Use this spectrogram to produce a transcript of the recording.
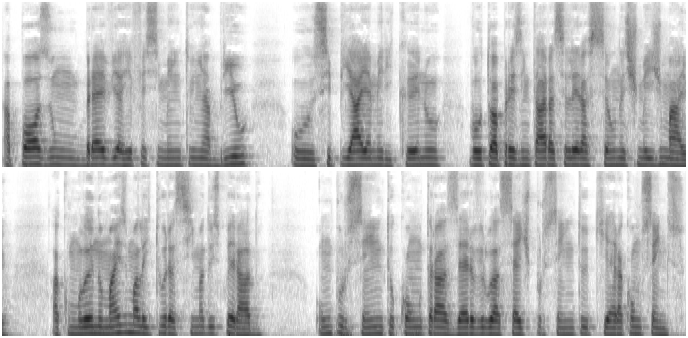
Após um breve arrefecimento em abril, o CPI americano voltou a apresentar aceleração neste mês de maio, acumulando mais uma leitura acima do esperado, 1% contra 0,7% que era consenso.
